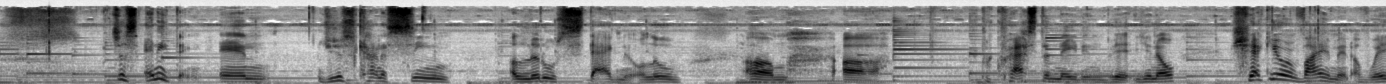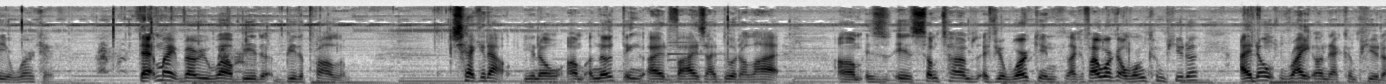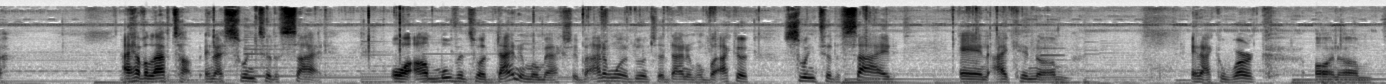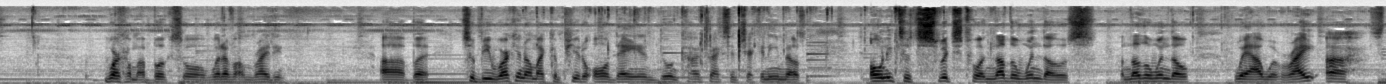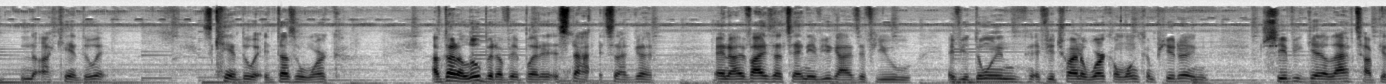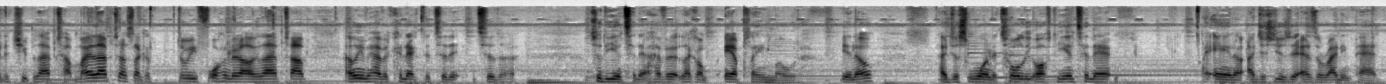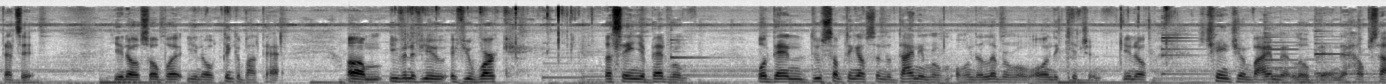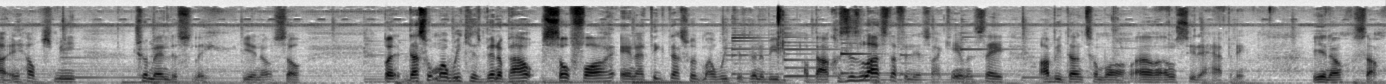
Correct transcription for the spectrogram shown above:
just anything and you just kind of seem a little stagnant, a little um, uh, procrastinating bit, you know, check your environment of where you're working. That might very well be the be the problem. Check it out. You know, um, another thing I advise, I do it a lot, um, is is sometimes if you're working, like if I work on one computer, I don't write on that computer. I have a laptop and I swing to the side, or I'll move into a dining room actually, but I don't want to do it into a dining room. But I could swing to the side and I can um, and I could work on um, work on my books or whatever I'm writing. Uh, but to be working on my computer all day and doing contracts and checking emails, only to switch to another Windows, another window where I would write. Uh, no, I can't do it. Just can't do it. It doesn't work. I've done a little bit of it, but it's not. It's not good. And I advise that to any of you guys if you if you're doing if you're trying to work on one computer and see if you get a laptop, get a cheap laptop. My laptop's like a three, four hundred dollar laptop. I don't even have it connected to the to the to the internet. I have it like on airplane mode. You know, I just want it totally off the internet, and I just use it as a writing pad. That's it. You know, so but you know, think about that. Um, even if you if you work, let's say in your bedroom, well then do something else in the dining room or in the living room or in the kitchen. You know, change your environment a little bit, and it helps out. It helps me tremendously. You know, so. But that's what my week has been about so far, and I think that's what my week is going to be about. Because there's a lot of stuff in there, so I can't even say I'll be done tomorrow. I don't, I don't see that happening, you know. So,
